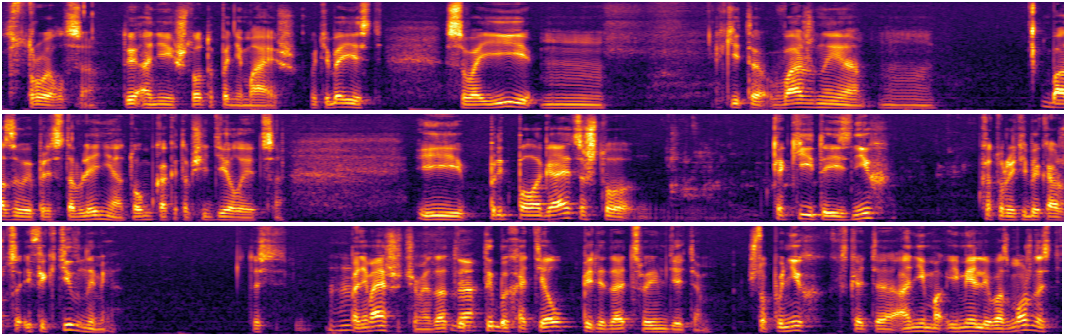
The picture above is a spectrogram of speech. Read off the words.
встроился, ты о ней что-то понимаешь, у тебя есть свои какие-то важные базовые представления о том, как это вообще делается. И предполагается, что какие-то из них, которые тебе кажутся эффективными, то есть, угу. понимаешь, о чем я, да? Ты, да? ты бы хотел передать своим детям, чтобы у них, так сказать, они имели возможность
